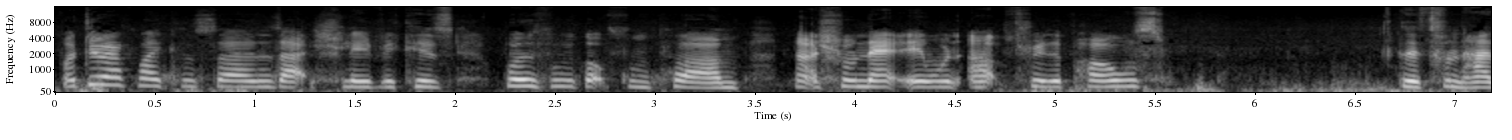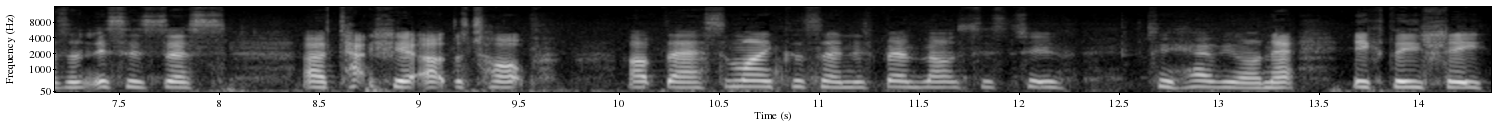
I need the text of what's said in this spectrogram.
But I do have my concerns actually because one thing we got from Plum, the actual net it went up through the poles. This one hasn't. This is just uh, attached here at the top up there. So my concern is Ben bounce is too too heavy on it. It could easily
